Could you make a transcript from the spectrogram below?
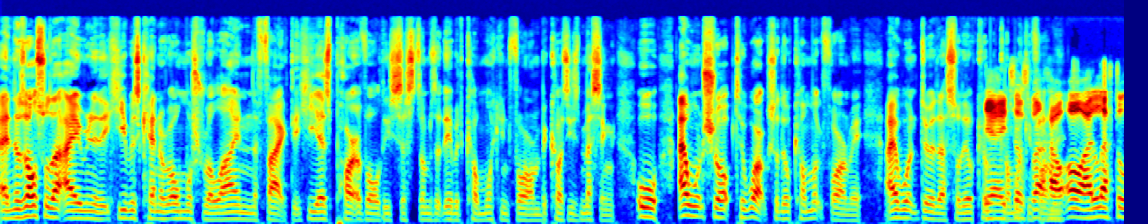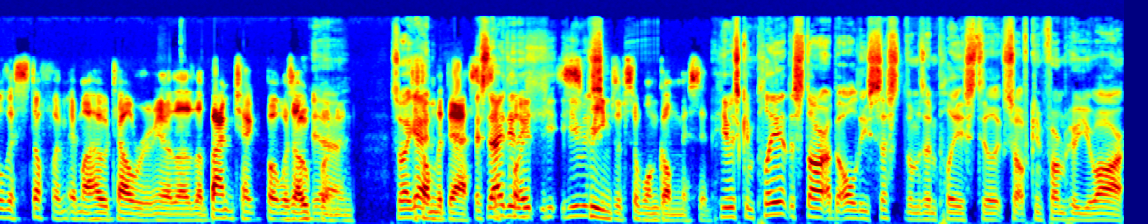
And there's also that irony that he was kind of almost relying on the fact that he is part of all these systems that they would come looking for him because he's missing. Oh, I won't show up to work, so they'll come look for me. I won't do this, so they'll come. Yeah, he talks about how me. oh I left all this stuff in, in my hotel room. You know the, the bank check book was open Yeah. and So just again, on the desk. it's the idea that he- he was- screams of someone gone missing. he was complaining at the start about all these systems in place to like sort of confirm who you are,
